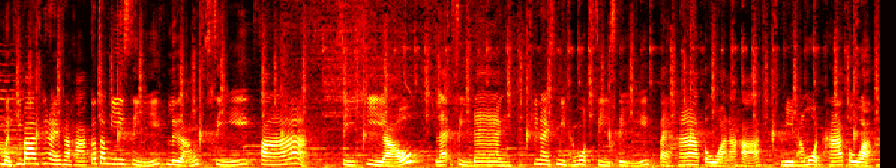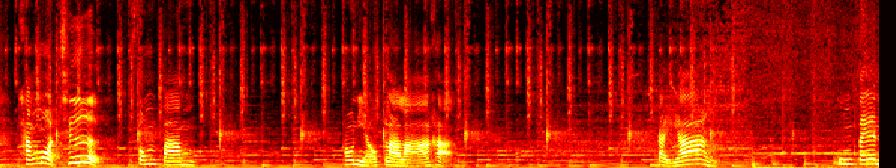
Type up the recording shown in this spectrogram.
เหมือนที่บ้านพี่ไนซ์นะคะ ก็จะมีสีเหลือง สีฟ้า สีเขียว และสีแดง พี่ไนซ์มีทั้งหมด 4 สีแต่ 5 ตัวนะคะ มีทั้งหมด 5 ตัว ทั้งหมดชื่อส้มตำ ข้าวเหนียวปลาล้าค่ะ ไก่ย่าง กุ้งเต้น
